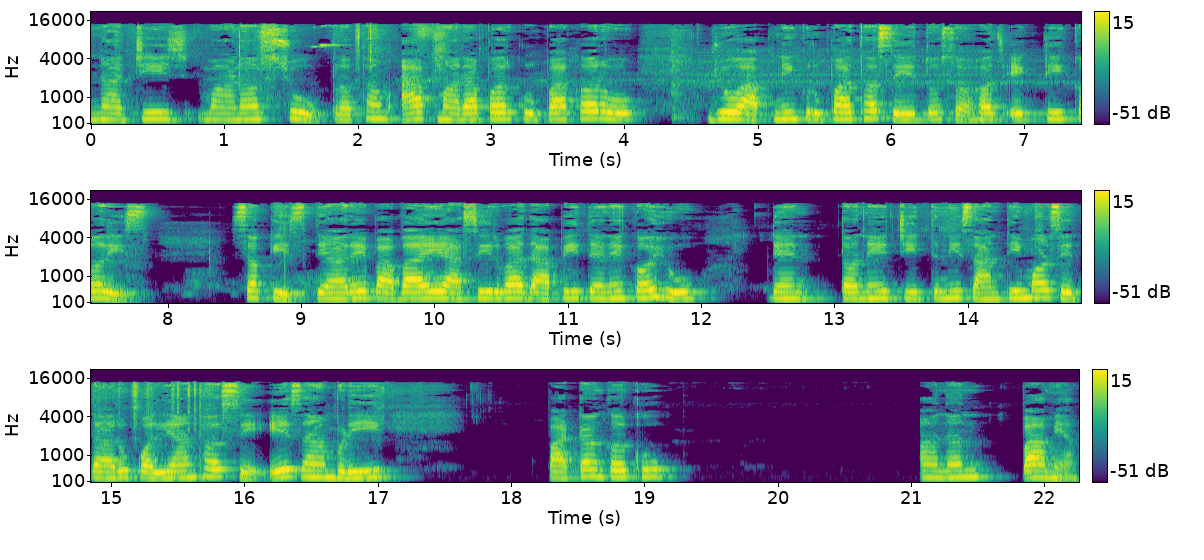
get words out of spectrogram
નાચી જ માણસ છું. પ્રથમ આપ મારા પર કૃપા કરો. જો આપની કૃપા થશે, તો સહજ એકઠી કરીશ, શકીશ. ત્યારે બાબાએ આશીર્વાદ આપી તેને કહ્યું તને ચિત્તની શાંતિ મળશે, તારું કલ્યાણ થશે. એ સાંભળી પાટણકર ખૂબ આનંદ પામ્યા.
